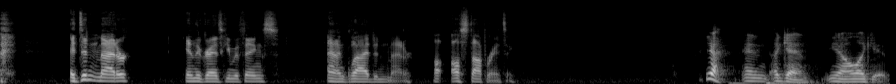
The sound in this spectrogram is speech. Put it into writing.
it didn't matter in the grand scheme of things, and I'm glad it didn't matter. I'll, I'll stop ranting. Yeah, and again, you know, like it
